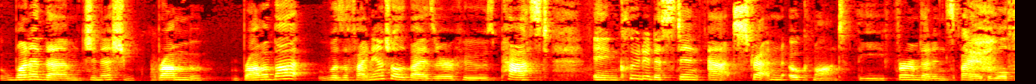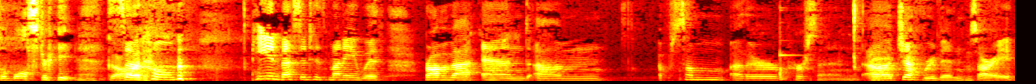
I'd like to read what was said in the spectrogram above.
one of them, Jinesh Brahm, Brahmbhatt, was a financial advisor whose past included a stint at Stratton Oakmont, the firm that inspired The Wolf of Wall Street. God. So he invested his money with Brahmbhatt and um, some other person, uh, Jeff Rubin, sorry.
